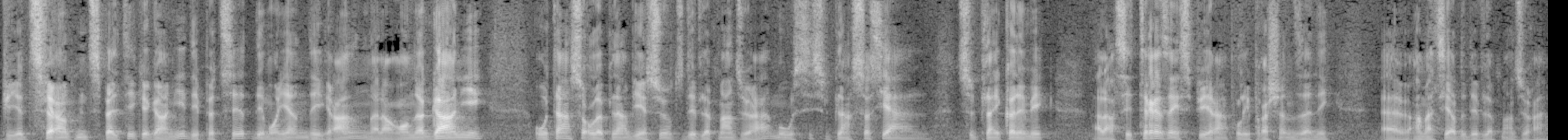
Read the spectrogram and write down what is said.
Puis il y a différentes municipalités qui ont gagné, des petites, des moyennes, des grandes. Alors, on a gagné autant sur le plan, bien sûr, du développement durable, mais aussi sur le plan social, sur le plan économique. Alors, c'est très inspirant pour les prochaines années en matière de développement durable.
